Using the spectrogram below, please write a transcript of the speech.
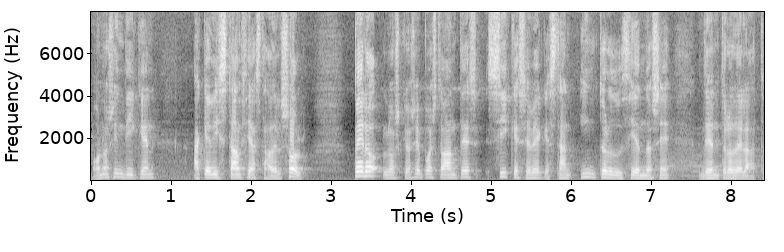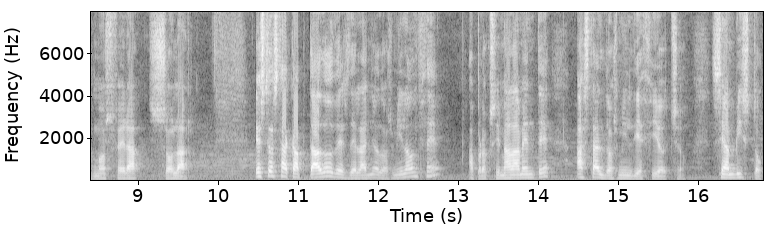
o nos indiquen a qué distancia está del Sol. Pero los que os he puesto antes sí que se ve que están introduciéndose dentro de la atmósfera solar. Esto está captado desde el año 2011 aproximadamente hasta el 2018. Se han visto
